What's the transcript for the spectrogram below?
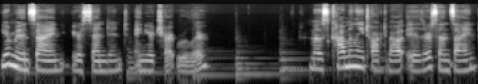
your moon sign, your ascendant, and your chart ruler most commonly talked about is our sun sign.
